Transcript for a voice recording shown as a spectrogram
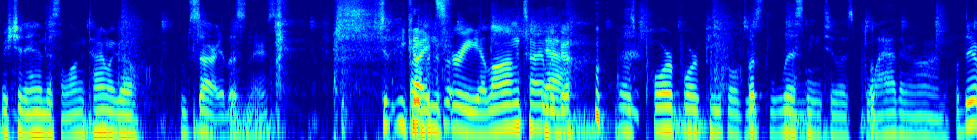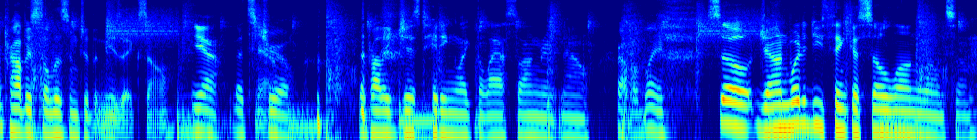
we should have ended this a long time ago. I'm sorry, listeners. Should, you could have been so- free a long time Yeah. ago. Those poor, poor people just listening to us blather on. but they're probably still listening to the music, so Yeah, that's Yeah. true. They're probably just hitting like the last song right now. probably. So, John, what did you think of So Long Lonesome?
